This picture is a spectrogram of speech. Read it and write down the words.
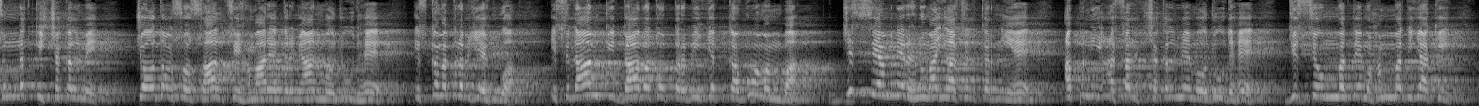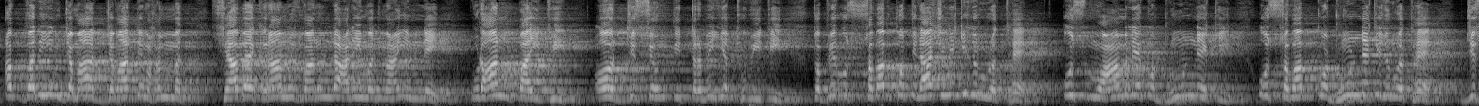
سنت کی شکل میں چودہ سو سال سے ہمارے درمیان موجود ہے۔ اس کا مطلب یہ ہوا، اسلام کی دعوت و تربیت کا وہ منبع جس سے ہم نے رہنمائی حاصل کرنی ہے، اپنی اصل شکل میں موجود ہے، جس سے امت محمدیہ کی اولین جماعت جماعت محمد صحابہ کرام رضوان اللہ علیہ مجمعین نے اڑان پائی تھی اور جس سے ان کی تربیت ہوئی تھی۔ تو پھر اس سبب کو تلاشنے کی ضرورت ہے، اس معاملے کو ڈھونڈنے کی، اس سبب کو ڈھونڈنے کی ضرورت ہے، جس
